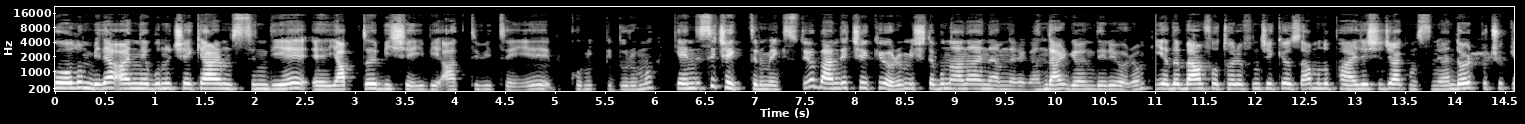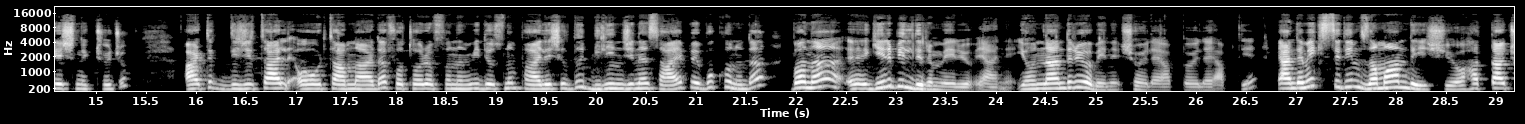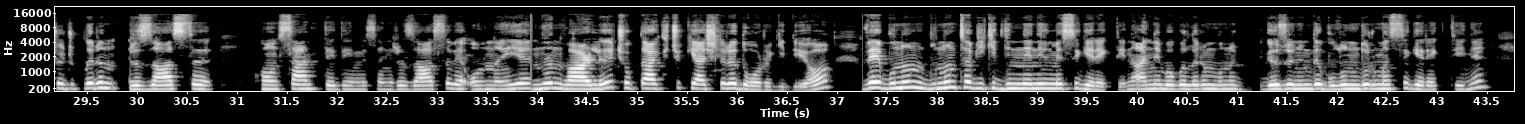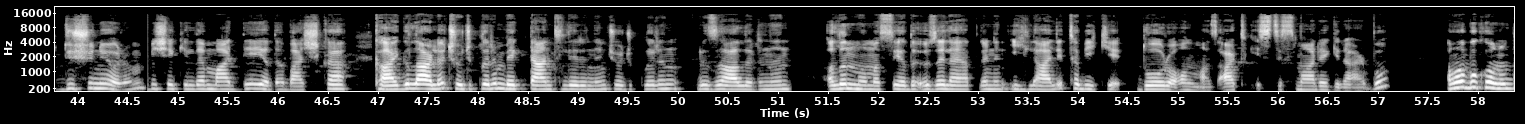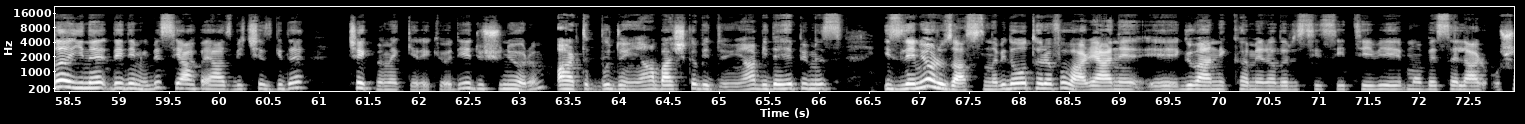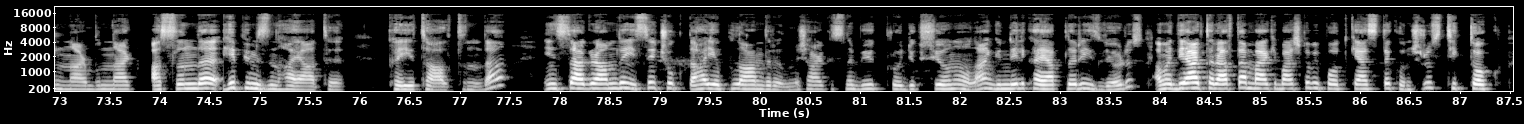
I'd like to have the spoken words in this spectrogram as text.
oğlum bile anne bunu çeker misin diye e, yaptığı bir şeyi, bir aktiviteyi, komik bir durumu kendisi çektirmek istiyor. Ben de çekiyorum. İşte bunu anneannemlere gönder gönderiyorum. Ya da ben fotoğrafını çekiyorsam bunu paylaşacak mısın? Yani 4,5 yaşındaki çocuk artık dijital ortamlarda fotoğrafının, videosunun paylaşıldığı bilincine sahip ve bu konuda bana e, geri bildirim veriyor yani yönlendiriyor beni şöyle yap böyle yap diye. Yani demek istediğim zaman değişiyor. Hatta çocukların rızası consent dediğimiz hani rızası ve onayının varlığı çok daha küçük yaşlara doğru gidiyor ve bunun bunun tabii ki dinlenilmesi gerektiğini, anne babaların bunu göz önünde bulundurması gerektiğini düşünüyorum. Bir şekilde maddi ya da başka kaygılarla çocukların beklentilerinin, çocukların rızalarının alınmaması ya da özel hayatlarının ihlali tabii ki doğru olmaz. Artık istismara girer bu. Ama bu konuda yine dediğim gibi siyah beyaz bir çizgide çekmemek gerekiyor diye düşünüyorum. Artık bu dünya başka bir dünya. Bir de hepimiz izleniyoruz aslında. Bir de o tarafı var. Yani e, güvenlik kameraları, CCTV, mobeseler, o şunlar bunlar aslında hepimizin hayatı kayıt altında. Instagram'da ise çok daha yapılandırılmış, arkasında büyük prodüksiyonu olan gündelik hayatları izliyoruz. Ama diğer taraftan belki başka bir podcast'te konuşuruz. TikTok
